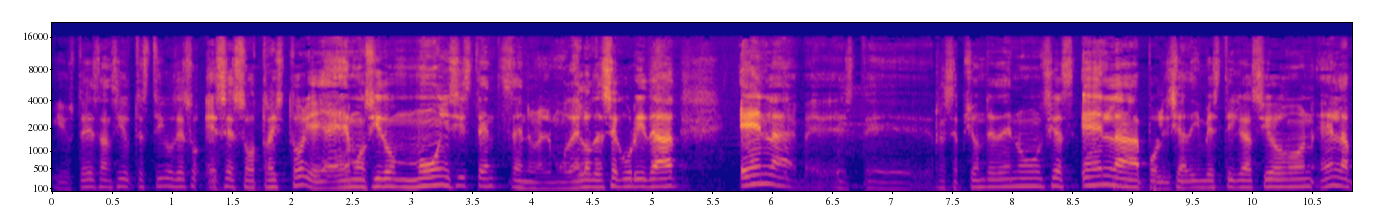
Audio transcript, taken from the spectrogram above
y, ustedes han sido testigos de eso, esa es otra historia. Ya hemos sido muy insistentes en el modelo de seguridad, en la este, recepción de denuncias, en la policía de investigación, en la,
